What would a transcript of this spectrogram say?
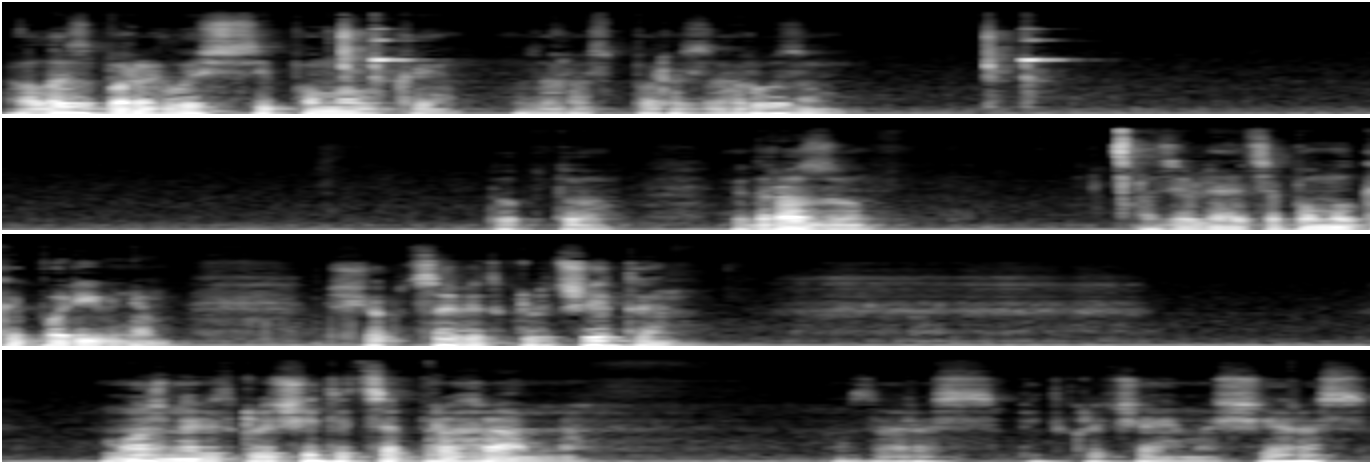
Але збереглись всі помилки. Зараз перезагрузимо. Тобто відразу з'являються помилки по рівням. Щоб це відключити, можна відключити це програмно. Зараз підключаємо ще раз.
